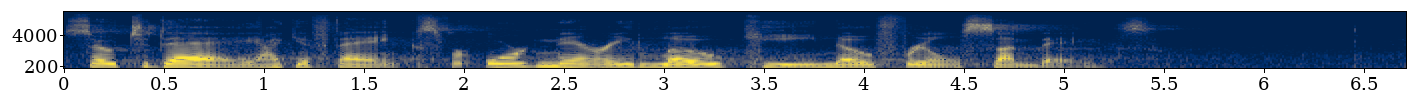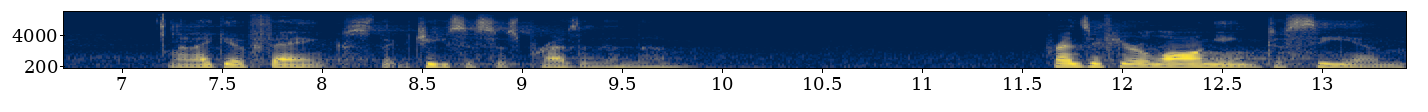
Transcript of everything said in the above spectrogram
So today, I give thanks for ordinary, low key, no frills Sundays. And I give thanks that Jesus is present in them. Friends, if you're longing to see him,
